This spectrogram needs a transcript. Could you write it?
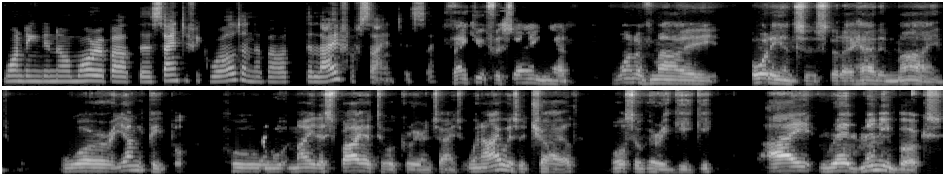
wanting to know more about the scientific world and about the life of scientists. Thank you for saying that one of my audiences that I had in mind were young people who might aspire to a career in science. When I was a child, also very geeky, I read many books.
